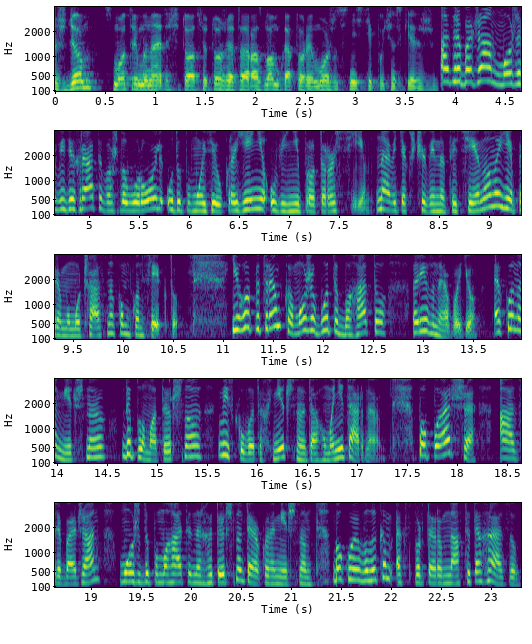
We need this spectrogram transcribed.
Ждем, смотрим и на эту ситуацию тоже. Это разлом, который может снести путинский режим. Азербайджан може відіграти важливу роль у допомозі Україні у війні проти Росії, навіть якщо він офіційно не є прямим учасником конфлікту. Його підтримка може бути багаторівневою: економічною, дипломатичною, військово-технічною та гуманітарною. По-перше, Азербайджан може допомагати енергетично та економічно. Баку є великим експортером нафти та газу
